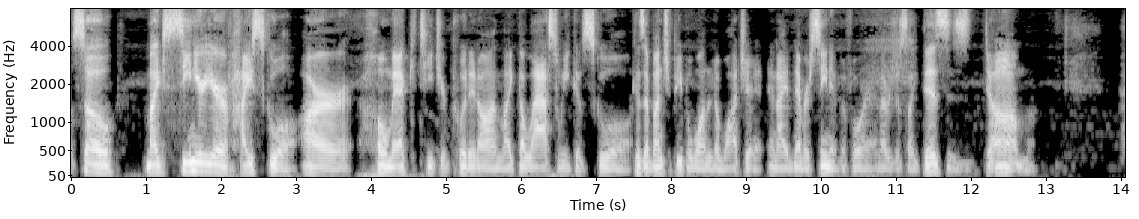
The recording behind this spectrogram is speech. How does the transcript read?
So my senior year of high school, our home ec teacher put it on like the last week of school because a bunch of people wanted to watch it and I had never seen it before. And I was just like, this is dumb.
